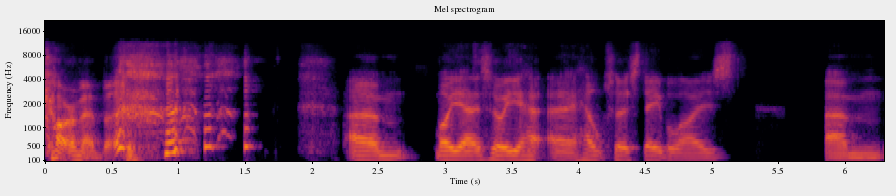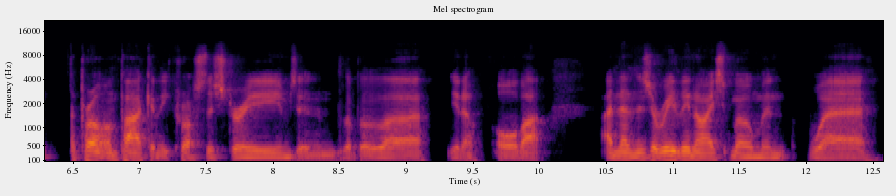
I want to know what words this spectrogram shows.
Can't remember. um, well, yeah. So he uh, helps her stabilize um, the proton pack, and he cross the streams and blah blah blah. You know all that. And then there's a really nice moment where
